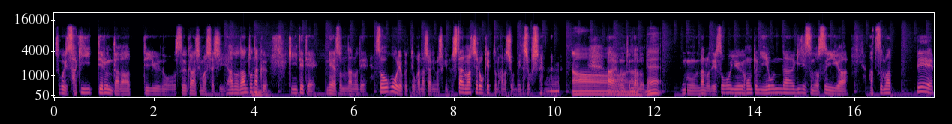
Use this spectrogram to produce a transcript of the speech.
すごい先行ってるんだなっていうのを痛感しましたし、あの、なんとなく聞いてて、ね、そのなので、総合力ってお話ありましたけど、下町ロケットの話を思い出しました。うんあー、はい本当になのでね。うん、なので、そういう本当にいろんな技術の推移が集まって、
